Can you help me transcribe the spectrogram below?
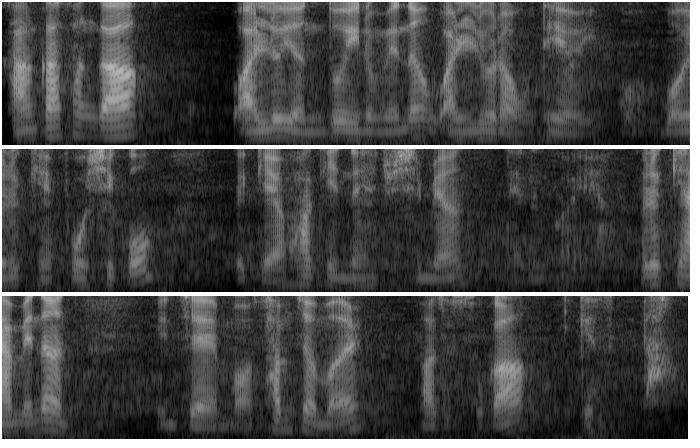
감가상각 완료 연도 이러면은 완료라고 되어 있고 뭐 이렇게 보시고 이렇게 확인을 해주시면 되는 거예요. 그렇게 하면은 이제 뭐 3점을 받을 수가 있겠습니다.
